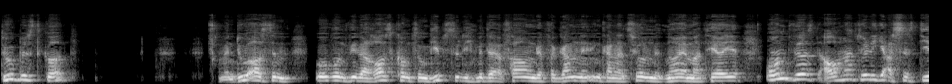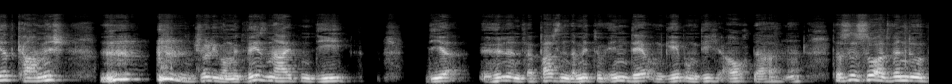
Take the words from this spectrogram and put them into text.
Du bist Gott. Wenn du aus dem Urgrund wieder rauskommst, umgibst du dich mit der Erfahrung der vergangenen Inkarnation mit neuer Materie und wirst auch natürlich assistiert karmisch, Entschuldigung, mit Wesenheiten, die dir Hüllen verpassen, damit du in der Umgebung dich auch da. Ne? Das ist so, als wenn du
